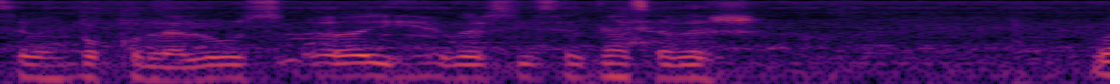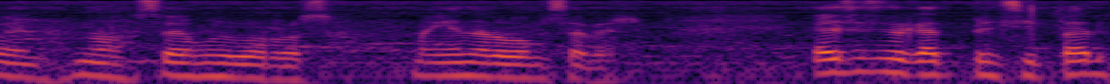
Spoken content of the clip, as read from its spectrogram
Se ve un poco la luz. Ay, a ver si se alcanza a ver. Bueno, no, se ve muy borroso. Mañana lo vamos a ver. Ese es el GAT principal.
